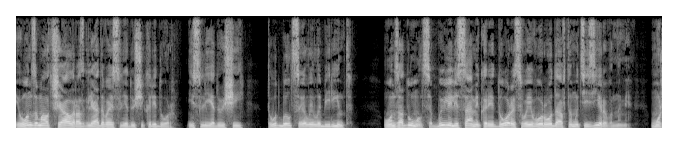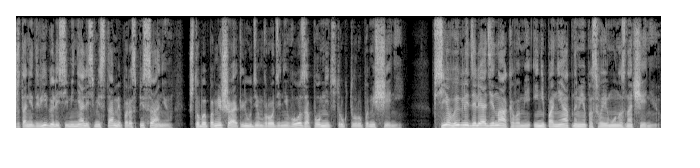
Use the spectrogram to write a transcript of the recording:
и он замолчал, разглядывая следующий коридор. И следующий. Тут был целый лабиринт. Он задумался, были ли сами коридоры своего рода автоматизированными. Может, они двигались и менялись местами по расписанию, чтобы помешать людям вроде него запомнить структуру помещений. Все выглядели одинаковыми и непонятными по своему назначению.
